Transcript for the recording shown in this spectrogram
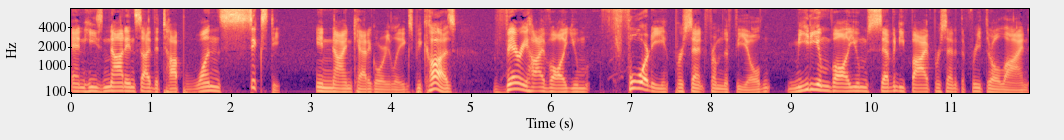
and he's not inside the top 160 in nine category leagues because very high volume, 40% from the field, medium volume, 75% at the free throw line,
